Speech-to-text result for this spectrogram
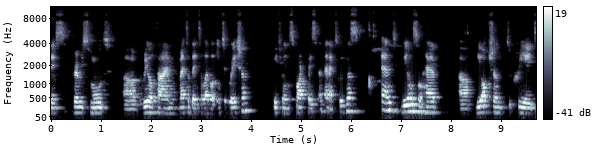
this very smooth uh, real-time metadata level integration between SmartFace and NX Witness. And we also have uh, the option to create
